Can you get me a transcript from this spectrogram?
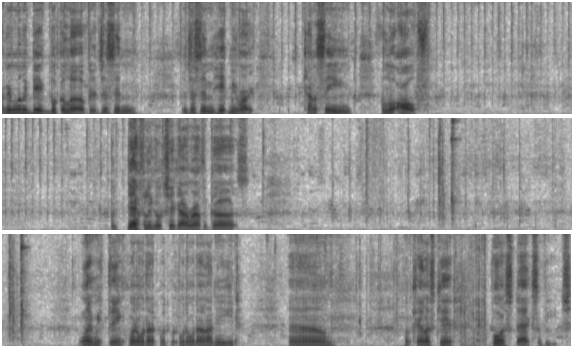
I didn't really dig Book of Love. It just didn't it just didn't hit me right. Kind of seemed a little off. But definitely go check out Wrath of Gods. Let me think. What would I what what what I need? Um. Okay, let's get four stacks of each.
